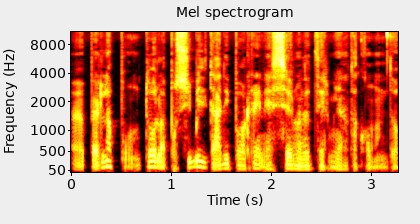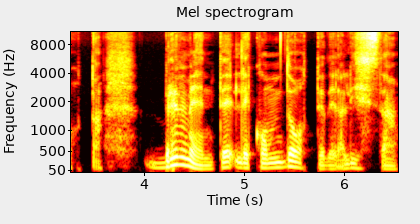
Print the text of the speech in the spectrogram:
eh, per l'appunto, la possibilità di porre in essere una determinata condotta. Brevemente, le condotte della lista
